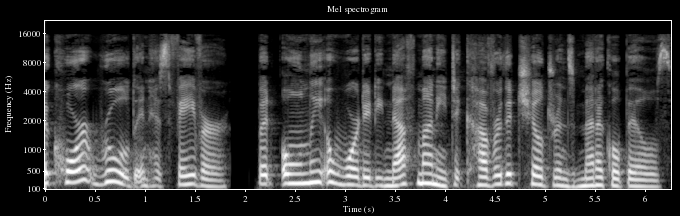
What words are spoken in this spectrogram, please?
The court ruled in his favor, but only awarded enough money to cover the children's medical bills.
